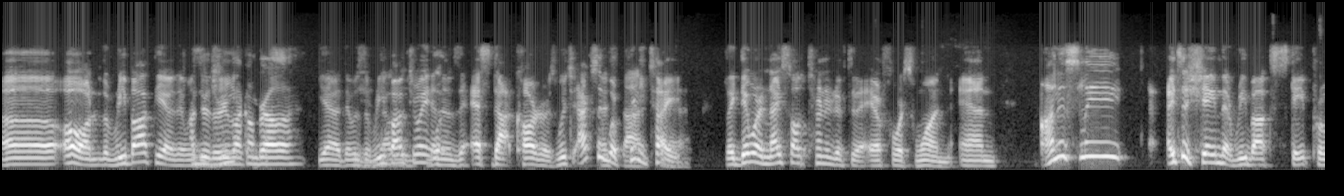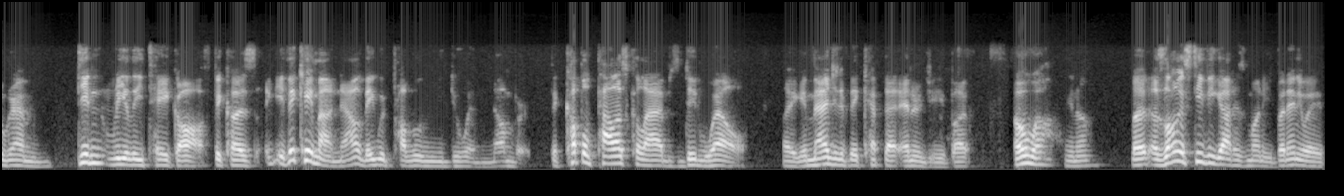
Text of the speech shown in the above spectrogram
Uh oh, under the Reebok, yeah, there was under the, the Reebok umbrella. Yeah, there was yeah, the Reebok joint, and there was the S. Dot Carters, which actually S. were pretty tight. Yeah. Like they were a nice alternative to the Air Force One, and honestly, it's a shame that Reebok's skate program didn't really take off because if it came out now, they would probably be doing numbers. The couple Palace collabs did well. Like imagine if they kept that energy, but oh well, you know. But as long as Stevie got his money. But anyway,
